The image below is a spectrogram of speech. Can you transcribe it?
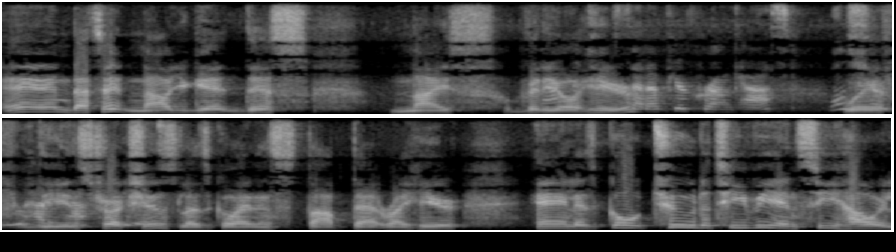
And that's it. Now you get this nice video here set up your Chromecast. We'll with the instructions. Let's go ahead and stop that right here. And let's go to the TV and see how it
